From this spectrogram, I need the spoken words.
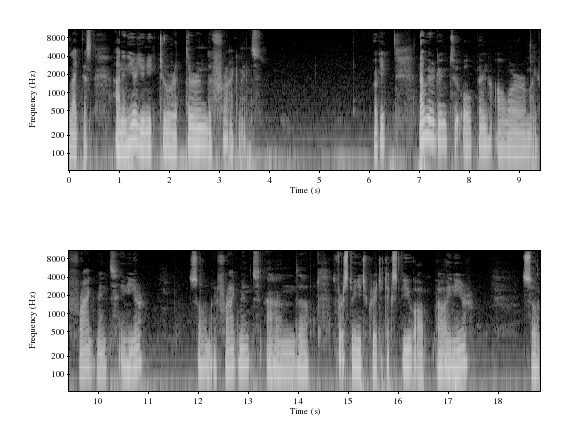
like this. And in here you need to return the fragments. Okay. Now we are going to open our my fragment in here. So my fragment and uh, first we need to create a text view up uh, in here. So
